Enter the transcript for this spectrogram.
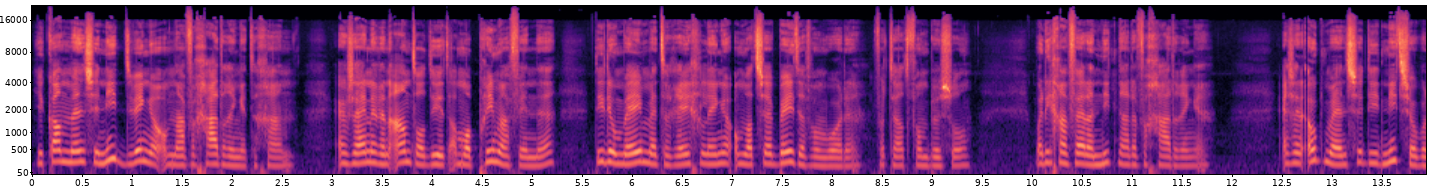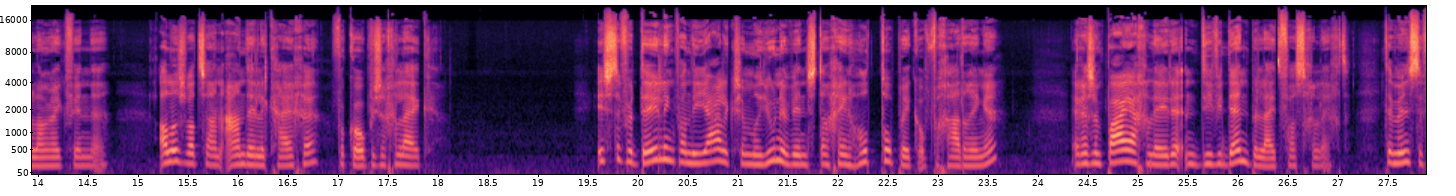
Je kan mensen niet dwingen om naar vergaderingen te gaan. Er zijn er een aantal die het allemaal prima vinden, die doen mee met de regelingen omdat er beter van worden, vertelt Van Bussel. Maar die gaan verder niet naar de vergaderingen. Er zijn ook mensen die het niet zo belangrijk vinden. Alles wat ze aan aandelen krijgen, verkopen ze gelijk. Is de verdeling van de jaarlijkse miljoenenwinst dan geen hot topic op vergaderingen? Er is een paar jaar geleden een dividendbeleid vastgelegd. Tenminste 50%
